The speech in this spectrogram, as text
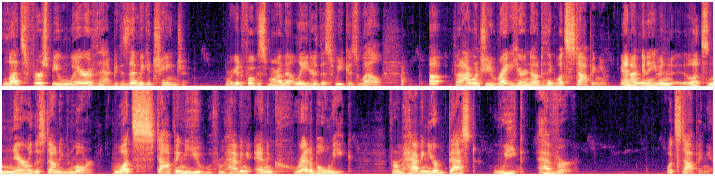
Let's first be aware of that because then we could change it. We're going to focus more on that later this week as well. Uh, but I want you right here now to think what's stopping you. And I'm going to even, let's narrow this down even more. What's stopping you from having an incredible week? from having your best week ever. What's stopping you?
